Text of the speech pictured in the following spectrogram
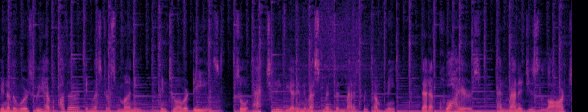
In other words, we have other investors' money into our deals. So, actually, we are an investment and management company that acquires and manages large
